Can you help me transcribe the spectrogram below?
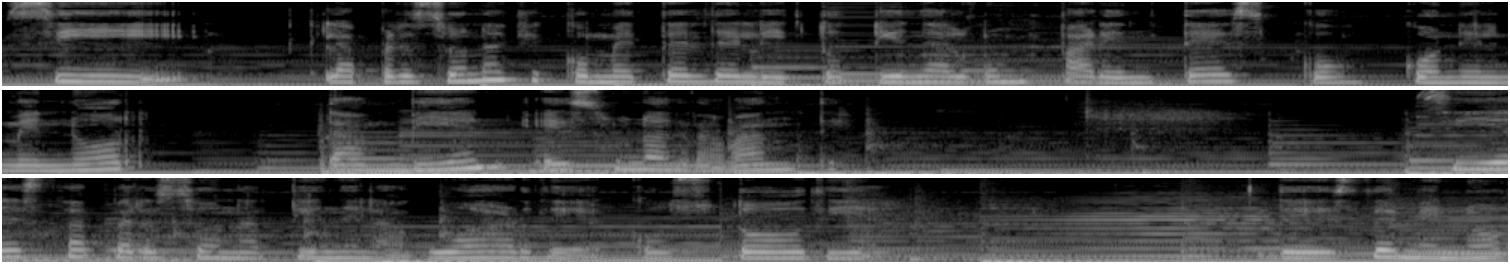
Si la persona que comete el delito tiene algún parentesco con el menor, también es un agravante. Si esta persona tiene la guardia, custodia, de este menor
